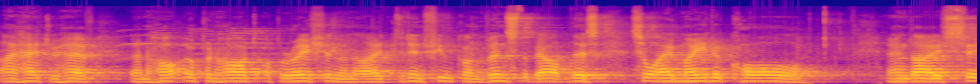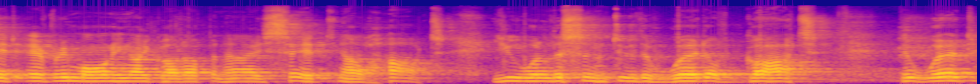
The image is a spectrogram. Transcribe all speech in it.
I had to have an open heart operation, and I didn't feel convinced about this, so I made a call. And I said every morning I got up and I said, Now, heart, you will listen to the word of God, the word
